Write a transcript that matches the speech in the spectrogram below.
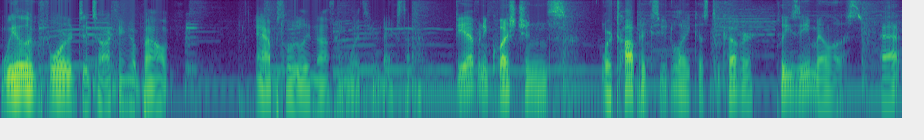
We look forward to talking about absolutely nothing with you next time. If you have any questions or topics you'd like us to cover, please email us at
